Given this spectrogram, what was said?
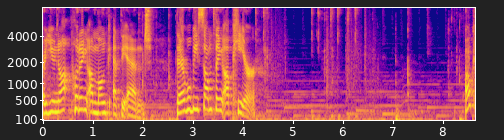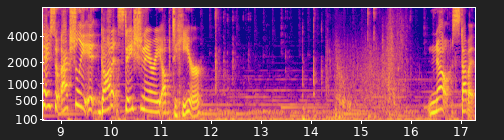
Are you not putting a monk at the end? There will be something up here. Okay, so actually it got it stationary up to here. No, stop it.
